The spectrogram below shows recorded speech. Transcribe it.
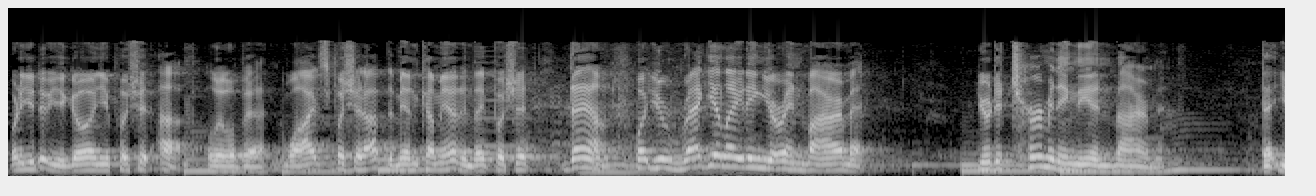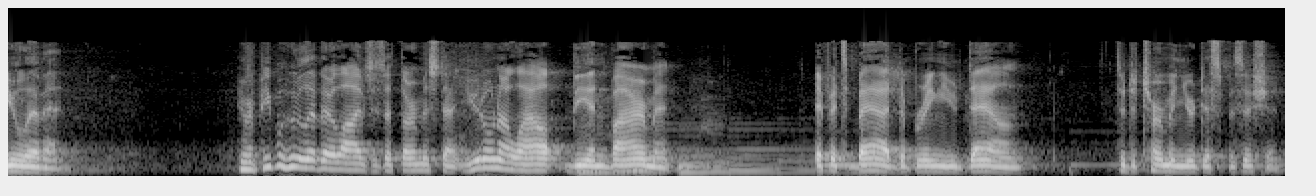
what do you do? You go and you push it up a little bit. Wives push it up, the men come in and they push it down. Well, you're regulating your environment. You're determining the environment that you live in. For people who live their lives as a thermostat, you don't allow the environment if it's bad to bring you down to determine your disposition.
